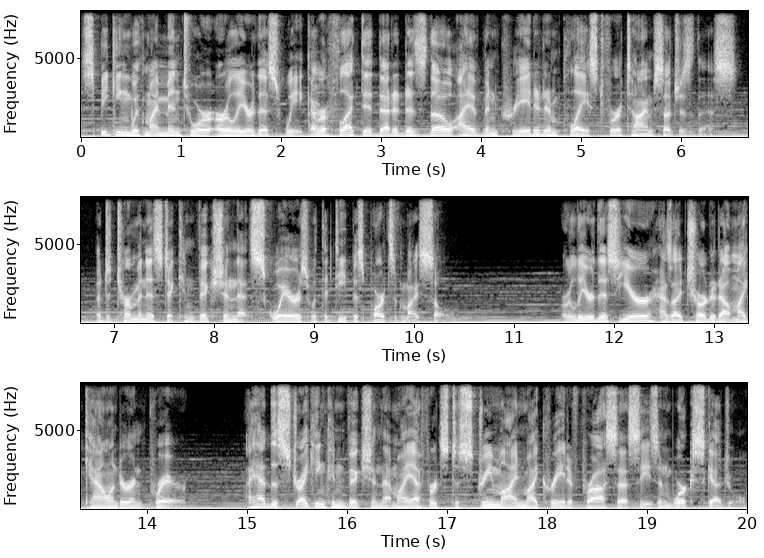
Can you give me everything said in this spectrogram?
Speaking with my mentor earlier this week, I reflected that it is though I have been created and placed for a time such as this, a deterministic conviction that squares with the deepest parts of my soul. Earlier this year, as I charted out my calendar in prayer, I had the striking conviction that my efforts to streamline my creative processes and work schedule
